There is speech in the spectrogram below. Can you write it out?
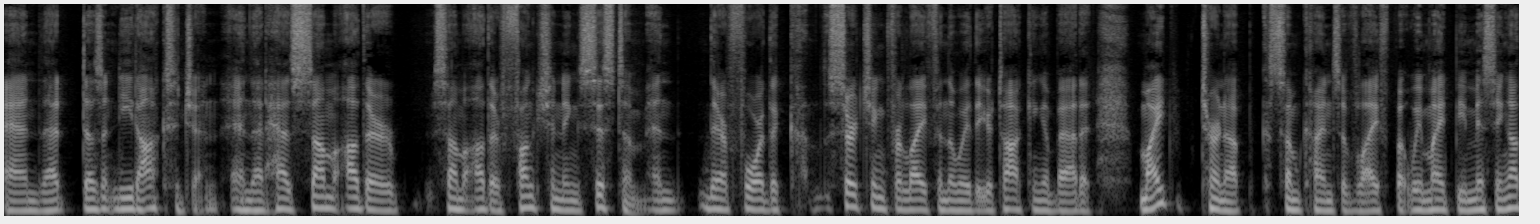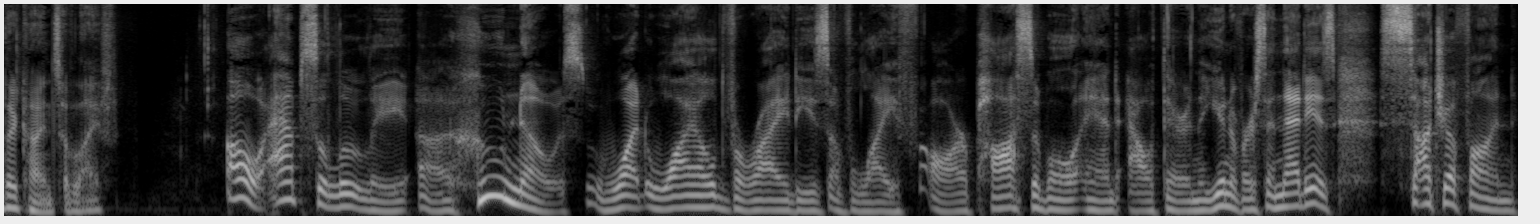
And that doesn't need oxygen and that has some other some other functioning system and therefore the searching for life in the way that you're talking about it might turn up some kinds of life but we might be missing other kinds of life Oh, absolutely. Uh, who knows what wild varieties of life are possible and out there in the universe? And that is such a fun,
